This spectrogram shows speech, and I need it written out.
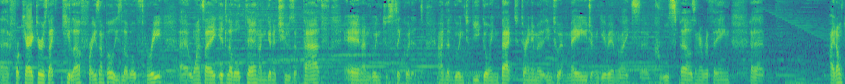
uh, for characters like Kila for example he's level 3 uh, once I hit level 10 I'm gonna choose a path and I'm going to stick with it. I'm not going to be going back to turn him into a mage and give him like uh, cool spells and everything. Uh, I don't.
